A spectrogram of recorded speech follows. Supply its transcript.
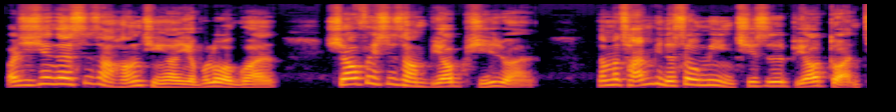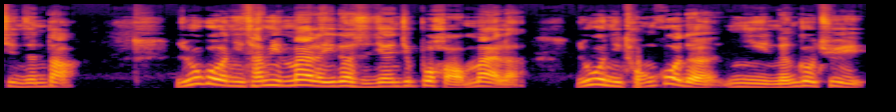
而且现在市场行情啊也不乐观。消费市场比较疲软，那么产品的寿命其实比较短，竞争大。如果你产品卖了一段时间就不好卖了，如果你囤货的，你能够去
